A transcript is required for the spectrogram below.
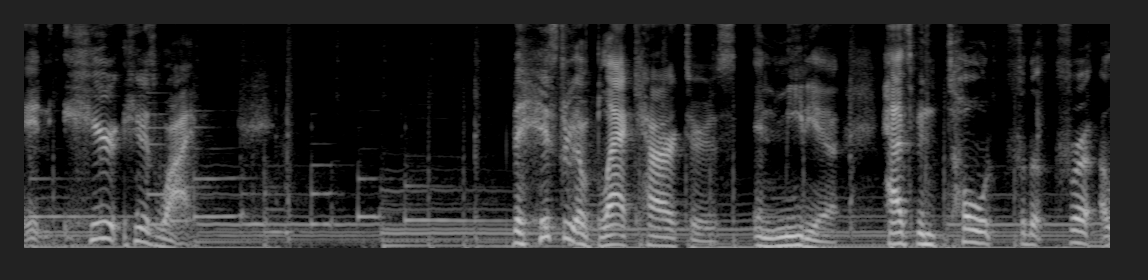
And here here's why. The history of black characters in media has been told for the for a,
